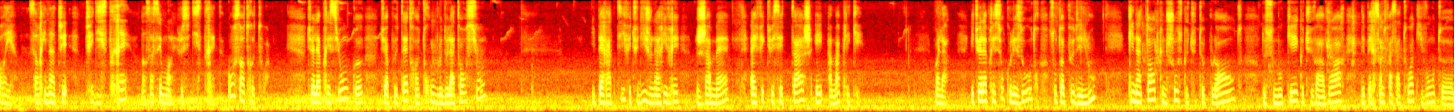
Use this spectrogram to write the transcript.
oh, Sabrina, tu es, tu es distrait. Non, ça c'est moi, je suis distraite. Concentre-toi. Tu as l'impression que tu as peut-être un trouble de l'attention, hyperactif, et tu dis je n'arriverai jamais à effectuer cette tâche et à m'appliquer. Voilà. Et tu as l'impression que les autres sont un peu des loups qui n'attendent qu'une chose que tu te plantes, de se moquer, que tu vas avoir des personnes face à toi qui vont te,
